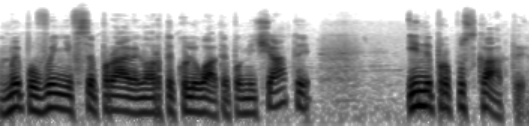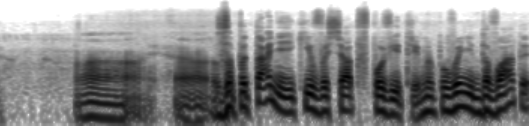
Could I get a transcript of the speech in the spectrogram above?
Ми повинні все правильно артикулювати, помічати і не пропускати е, е, запитання, які висять в повітрі. Ми повинні давати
